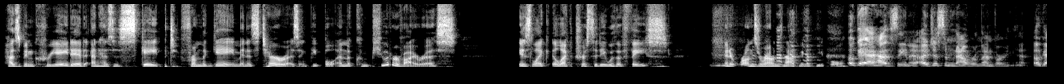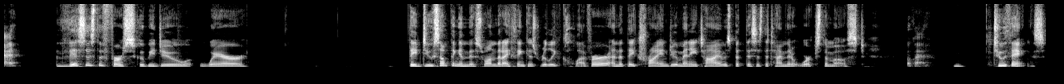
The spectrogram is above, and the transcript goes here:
has been created and has escaped from the game and is terrorizing people. And the computer virus is like electricity with a face and it runs around zapping people. Okay, I have seen it. I just am now remembering it. Okay. This is the first Scooby Doo where they do something in this one that I think is really clever and that they try and do many times, but this is the time that it works the most. Okay. Two things.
